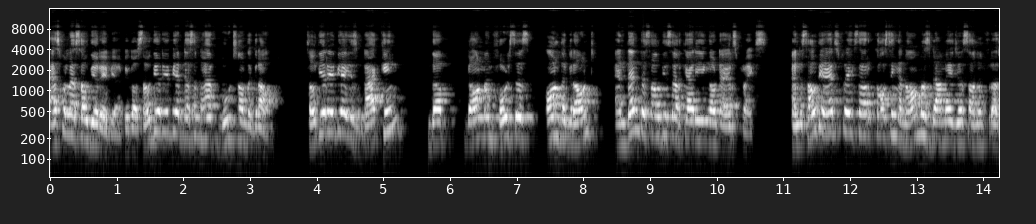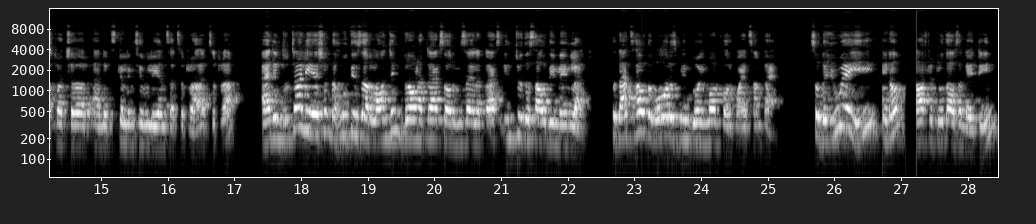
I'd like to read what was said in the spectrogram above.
as well as Saudi Arabia, because Saudi Arabia doesn't have boots on the ground. Saudi Arabia is backing the government forces on the ground, and then the Saudis are carrying out airstrikes. And the Saudi airstrikes are causing enormous damages on infrastructure and it's killing civilians, etc., etc. And in retaliation, the Houthis are launching drone attacks or missile attacks into the Saudi mainland. So that's how the war has been going on for quite some time. So the UAE, you know, after 2018,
